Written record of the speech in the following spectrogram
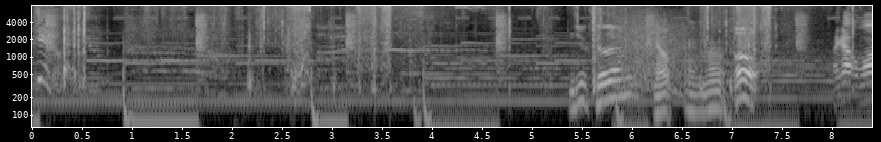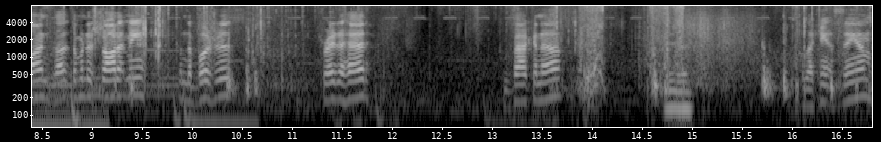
Him. Did you kill that? one? Nope, I'm not. Oh, I got one. Someone just shot at me from the bushes. Straight ahead. I'm backing up yeah. because I can't see him.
